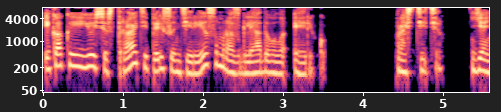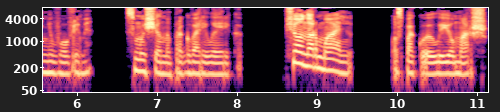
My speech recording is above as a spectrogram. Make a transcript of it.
и, как и ее сестра, теперь с интересом разглядывала Эрику. «Простите, я не вовремя», — смущенно проговорила Эрика. «Все нормально», — успокоил ее Марш.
